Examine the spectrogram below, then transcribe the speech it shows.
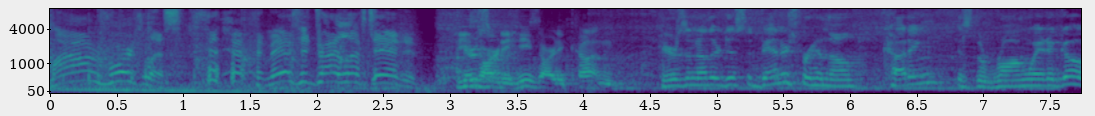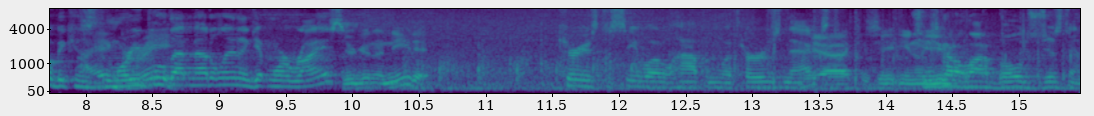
My arm's worthless. Maybe I should try left-handed. He's Here's- already he's already cutting. Here's another disadvantage for him, though. Cutting is the wrong way to go because I the more you pull that metal in and get more rice, You're going to need it. curious to see what will happen with hers next. Yeah, because you you know She's you, got a lot of bulge just in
